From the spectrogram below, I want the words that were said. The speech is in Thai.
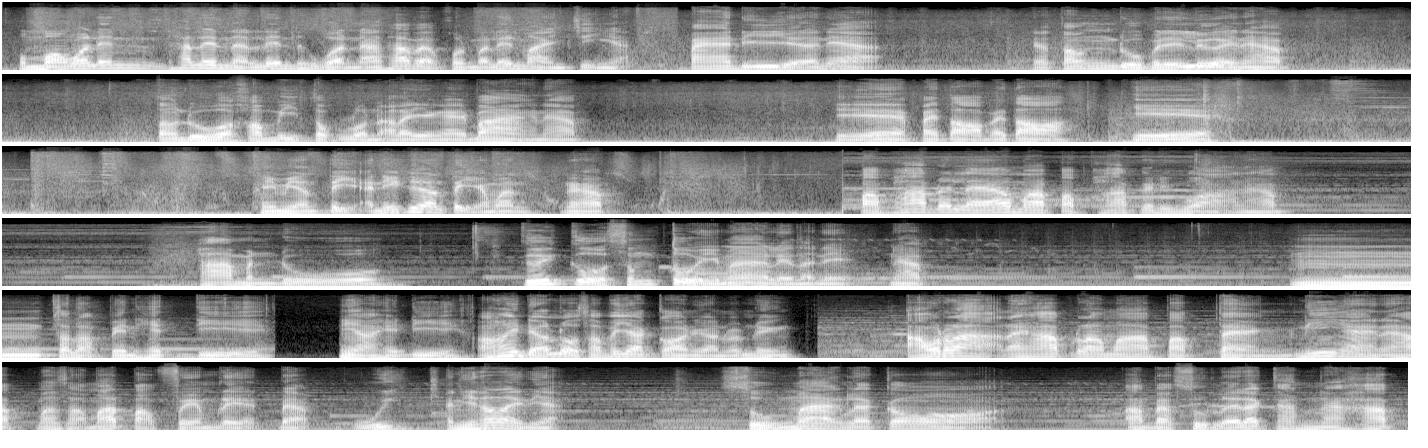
ผมมองว่าเล่นถ้าเล่นน่ะเล่นทวนนะ ถ้าแบบคนมาเล่นใหม่จริงอะแปลดีอยู่แล้วเนี่ยเดี๋ยวต้องดูไปเรื่อยๆนะครับ ต้องดูว่าเขามีตกหล่นอะไรยังไงบ้างนะครับโอเคไปต่อไปต่อโอเคไม่มีอันติ อันนี้คืออันติของมันนะครับ ปรับภาพได้แล้วมาปรับภาพกันดีกว่านะครับ ภาพมันดู กึ้ยกูส้มตุ๋ยมากเลยตอนนี้นะครับ อืมสลับเป็น HD นี่อะ HD อ๋อเดี๋ยวโหลดทรัพยากรก่อนแป๊บนึง เอาละนะครับ เรามาปรับแต่งนี่ไงนะครับ มันสามารถปรับเฟรมเรทแบบอุ้ยอันนี้เท่าไหร่เนี่ย สูงมากแล้วก็อ่าแบบสุดเลยแล้วกันนะครับ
